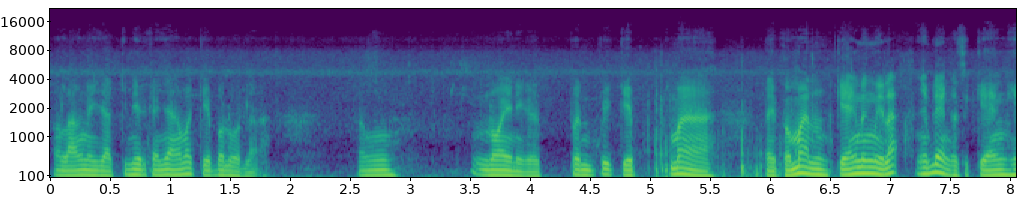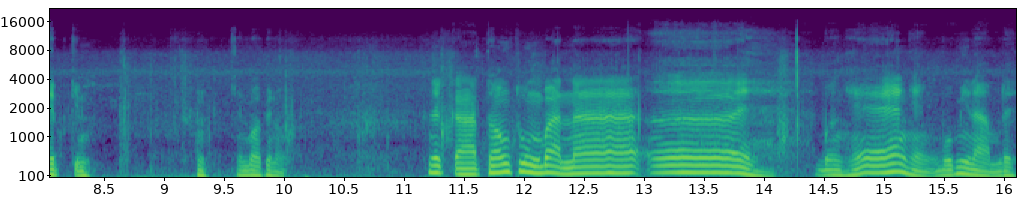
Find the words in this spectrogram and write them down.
ข้างหลังเนี่ยอยากกินเห็ดกันย่างมาเก็บบรดล่ะทั้งน้อยนี่ก็เพิ่นไปเก็บมาในประมาณแกงหนึงนี่ละยามแรงก็สิแกงเห็ดกินเห็นบ่พี่น้องบรรยากาศท้องทุ่งบ้านนาเอ้ยเบิ่งแห้งแห้งบ่มีน้ำเลย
